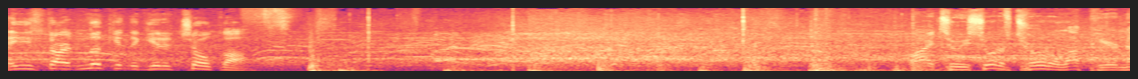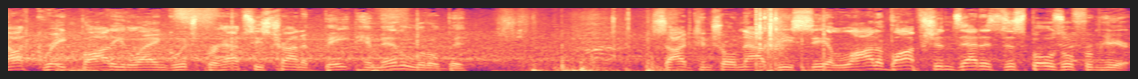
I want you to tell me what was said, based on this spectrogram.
and you start looking to get a choke off. All right, so he's sort of turtled up here. Not great body language. Perhaps he's trying to bait him in a little bit. Side control now, DC. A lot of options at his disposal from here.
